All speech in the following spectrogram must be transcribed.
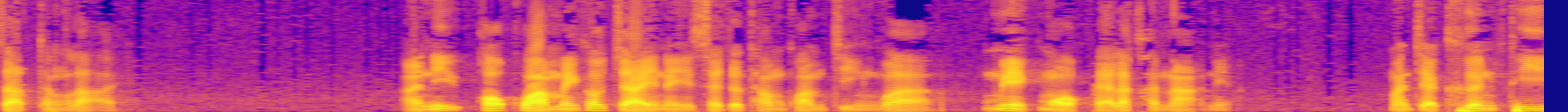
สัตว์ทั้งหลาย อันนี้เพราะความไม่เข้าใจในสัจธรรมความจริงว่าเมฆหมอกแต่ละขณะเนี่ยมันจะเคลื่อนที่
